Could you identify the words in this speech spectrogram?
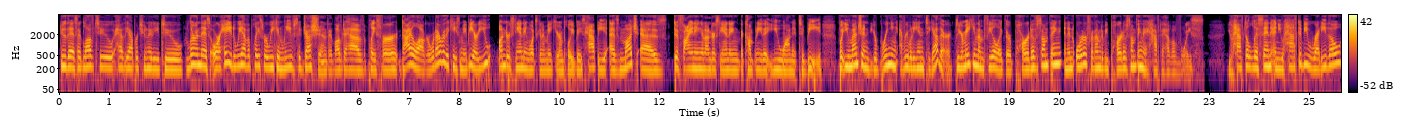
do this, I'd love to have the opportunity to learn this, or hey, do we have a place where we can leave suggestions? I'd love to have a place for dialogue or whatever the case may be. Are you understanding what's going to make your employee base happy as much as defining and understanding the company that you want it to be? But you mentioned you're bringing everybody in together. So you're making them feel like they're part of something. And in order for them to be part of something, they have to have a voice. You have to listen and you have to be ready, though,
